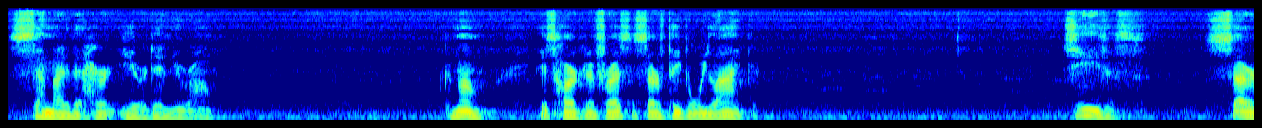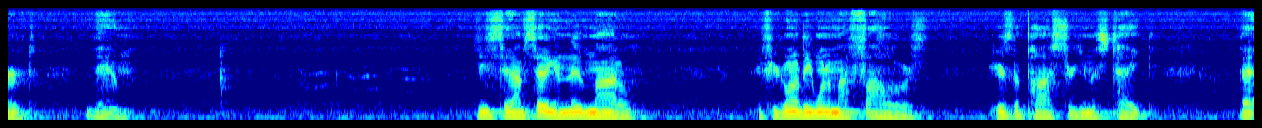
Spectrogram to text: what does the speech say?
somebody that hurt you or did you wrong? Come on. It's harder for us to serve people we like. Jesus served them. Jesus said, I'm setting a new model. If you're going to be one of my followers, here's the posture you must take. That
